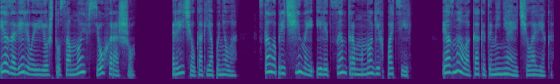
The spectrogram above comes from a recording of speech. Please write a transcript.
Я заверила ее, что со мной все хорошо. Рэйчел, как я поняла, стала причиной или центром многих потерь. Я знала, как это меняет человека.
